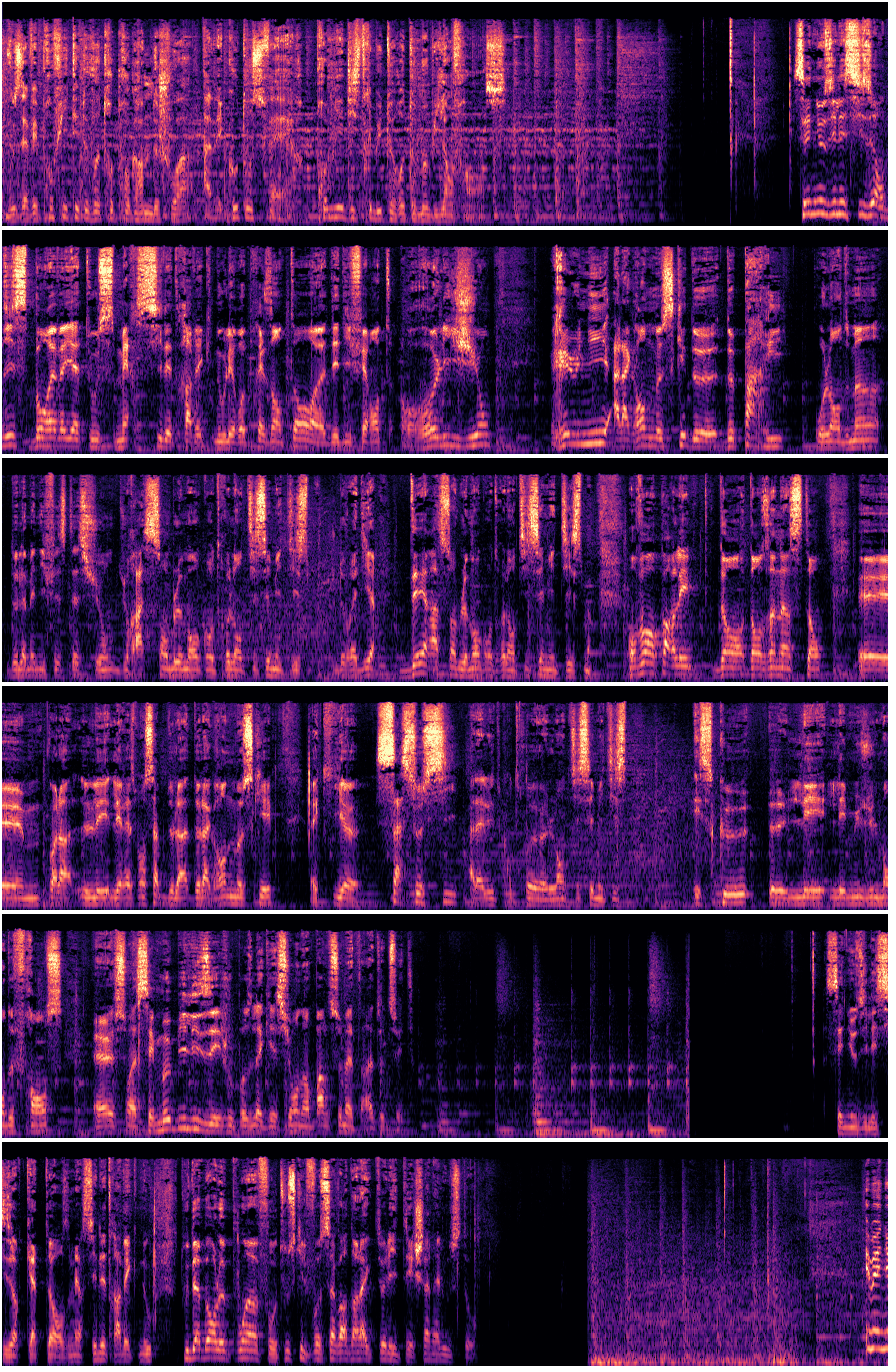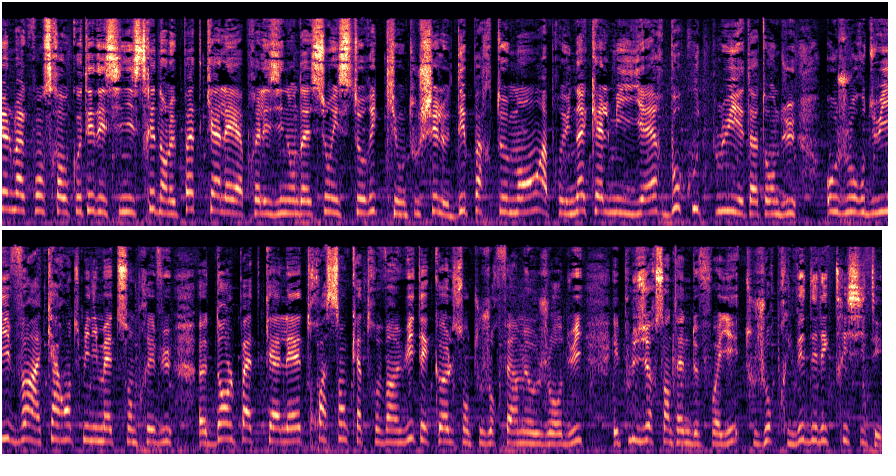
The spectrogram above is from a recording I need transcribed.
Vous avez profité de votre programme de choix avec Autosphère, premier distributeur automobile en France. C'est News, il est 6h10. Bon réveil à tous. Merci d'être avec nous, les représentants euh, des différentes religions réunis à la Grande Mosquée de, Paris au lendemain de la manifestation, du rassemblement contre l'antisémitisme. Je devrais dire des rassemblements contre l'antisémitisme. On va en parler dans, un instant. Euh, voilà, les, les, responsables de la, de la Grande Mosquée euh, qui s'associent à la lutte contre l'antisémitisme. Est-ce que euh, les, musulmans de France euh, sont assez mobilisés? Je vous pose la question. On en parle ce matin. À tout de suite. C'est News, il est 6h14. Merci d'être avec nous. Tout d'abord, le point info, tout ce qu'il faut savoir dans l'actualité. Chanel Housteau. Emmanuel Macron sera aux côtés des sinistrés dans le Pas-de-Calais après les inondations historiques qui ont touché le département. Après une accalmie hier, beaucoup de pluie est attendue aujourd'hui. 20 à 40 mm sont prévus euh, dans le Pas-de-Calais. 388 écoles sont toujours fermées aujourd'hui et plusieurs centaines de foyers toujours privés d'électricité.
